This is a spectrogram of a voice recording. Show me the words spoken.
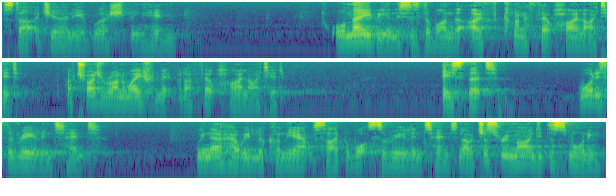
Start a journey of worshipping Him. Or maybe, and this is the one that I've kind of felt highlighted, I've tried to run away from it, but I felt highlighted, is that what is the real intent? We know how we look on the outside, but what's the real intent? And I was just reminded this morning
